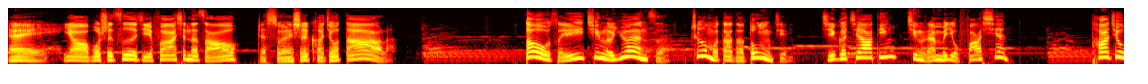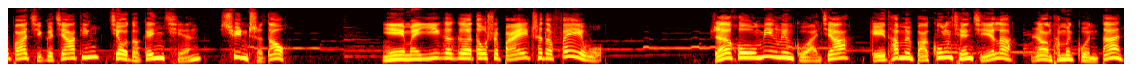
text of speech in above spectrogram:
哎，要不是自己发现的早，这损失可就大了。”盗贼进了院子，这么大的动静。几个家丁竟然没有发现，他就把几个家丁叫到跟前，训斥道：“你们一个个都是白痴的废物！”然后命令管家给他们把工钱结了，让他们滚蛋。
